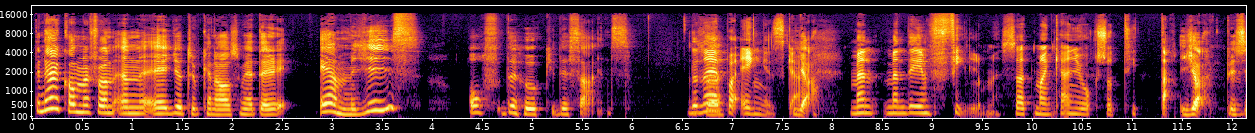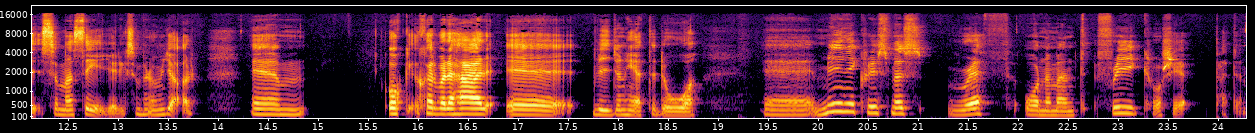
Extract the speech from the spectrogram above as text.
den här kommer från en eh, Youtube-kanal som heter MJ's Off the Hook Designs. Den Alltså, är på engelska. Ja, Men, men det är en film så att man kan ju också titta. ja precis. Så man ser ju liksom hur de gör. Ehm, och själva det här eh, videon heter då eh, Mini Christmas Wreath Ornament Free Crochet Pattern.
